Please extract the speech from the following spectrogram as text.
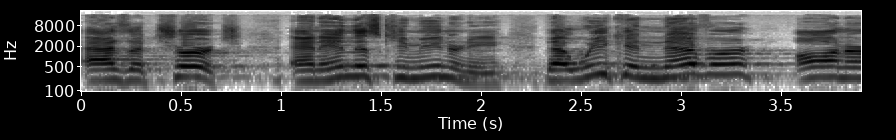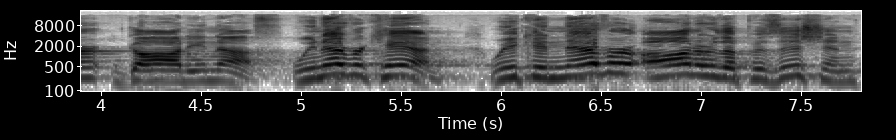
as a church and in this community, that we can never honor God enough. We never can. We can never honor the position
